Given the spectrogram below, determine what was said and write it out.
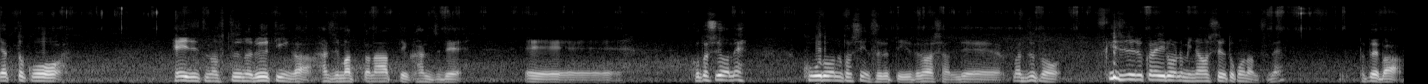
やっとこう、平日の普通のルーティンが始まったなっていう感じで、えー、今年をね、行動の年にするって言ってましたんで、まあ、ちょっとスケジュールからいろいろ見直してるところなんですね。例えば、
